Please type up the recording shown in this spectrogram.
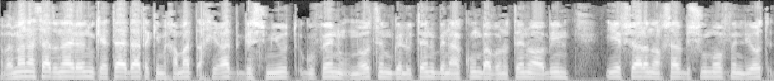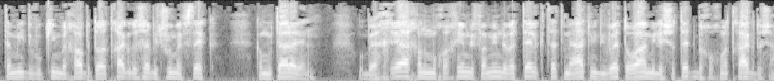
אבל מה נעשה אדוני אלוהינו כי אתה ידעת כי מחמת עכירת גשמיות גופנו ומעוצם גלותנו בין העקום בעוונותינו הרבים, אי אפשר לנו עכשיו בשום אופן להיות תמיד דבוקים בך ובתורתך הקדושה בשום הפסק, כמוטל עלינו. ובהכרח אנו מוכרחים לפעמים לבטל קצת מעט מדברי תורה מלשוטט בחוכמתך הקדושה.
